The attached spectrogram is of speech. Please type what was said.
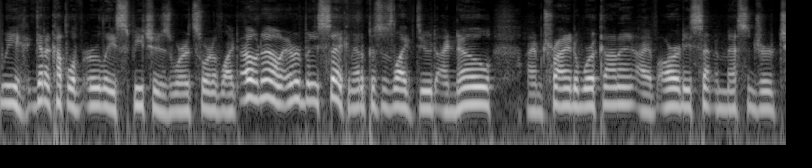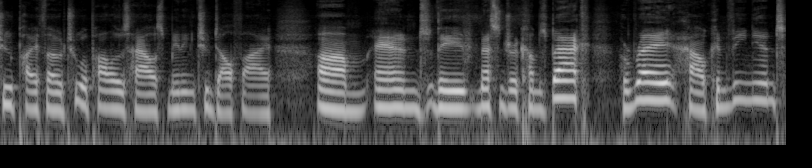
we get a couple of early speeches where it's sort of like, oh no, everybody's sick. And Oedipus is like, dude, I know, I'm trying to work on it. I've already sent a messenger to Pytho, to Apollo's house, meaning to Delphi. Um, and the messenger comes back, hooray, how convenient.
